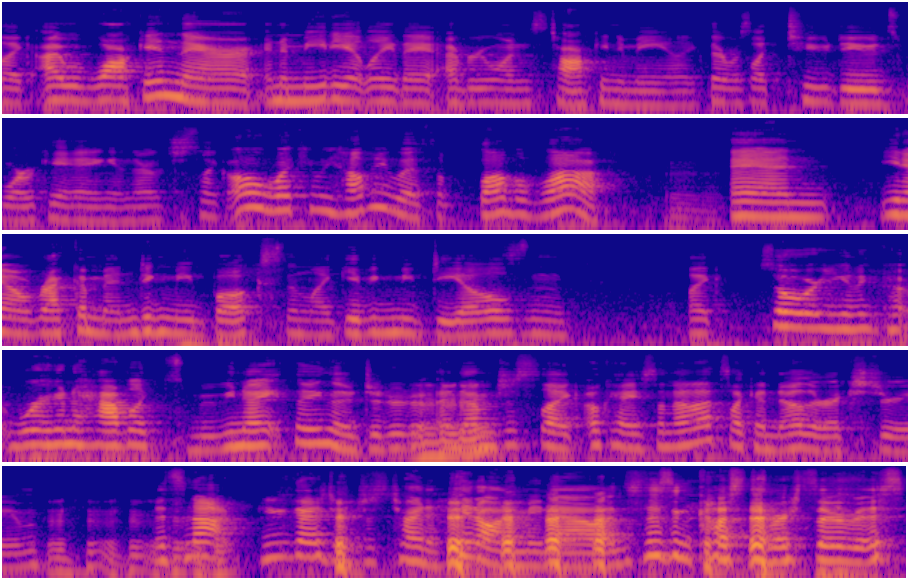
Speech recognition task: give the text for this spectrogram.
Like I would walk in there, and immediately they everyone's talking to me. Like there was like two dudes working, and they're just like, "Oh, what can we help you with?" Blah blah blah, and you know, recommending me books and like giving me deals and like, so are you gonna we're gonna have like this movie night thing, and and I'm Mhm. just like, okay, so now that's like another extreme. It's not. You guys are just trying to hit on me now. This isn't customer service.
